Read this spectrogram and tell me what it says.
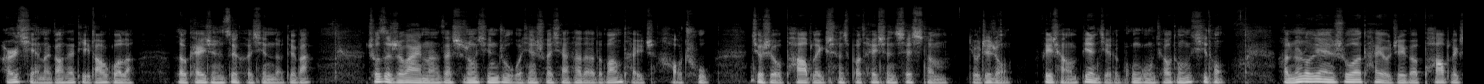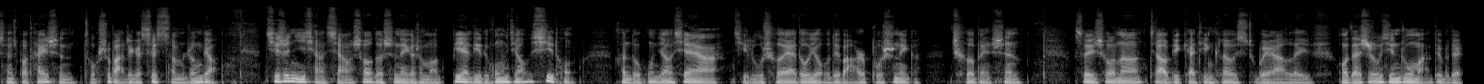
而且呢，刚才提到过了，location 是最核心的，对吧？除此之外呢，在市中心住，我先说一下它的 advantage 好处，就是有 public transportation system，有这种非常便捷的公共交通系统。很多人都愿意说它有这个 public transportation，总是把这个 system 扔掉。其实你想享受的是那个什么便利的公交系统，很多公交线啊、几路车呀都有，对吧？而不是那个车本身。所以说呢，I'll be getting close to where I live。我在市中心住嘛，对不对？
